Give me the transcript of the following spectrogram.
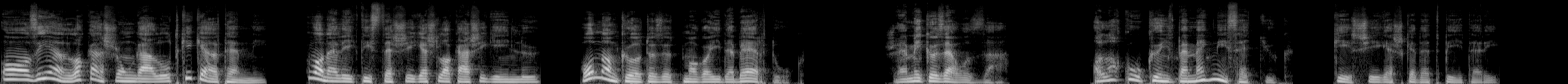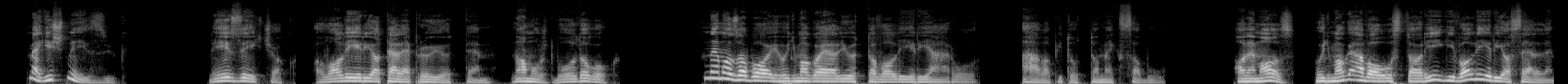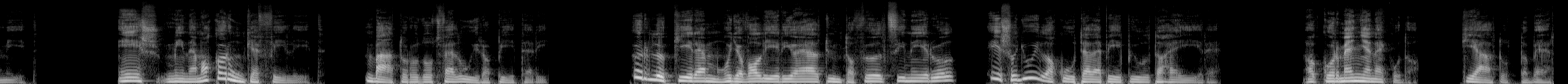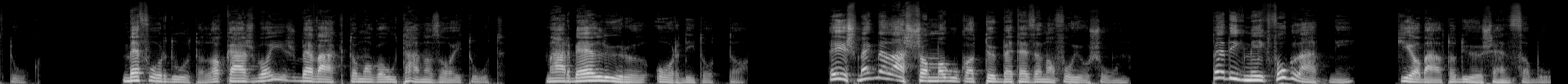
Az ilyen lakásrongálót ki kell tenni. Van elég tisztességes lakásigénylő. Honnan költözött maga ide Bertók? Semmi köze hozzá. A lakókönyvben megnézhetjük, készségeskedett Péteri. Meg is nézzük. Nézzék csak, a Valéria telepről jöttem. Na most boldogok? Nem az a baj, hogy maga eljött a Valériáról, állapította meg Szabó, hanem az, hogy magával hozta a régi Valéria szellemét. És mi nem akarunk-e félét? Bátorodott fel újra Péteri. Örülök kérem, hogy a Valéria eltűnt a föld színéről, és hogy új lakótelep épült a helyére. Akkor menjenek oda, kiáltotta Bertók. Befordult a lakásba, és bevágta maga után az ajtót. Már belülről ordította. És meg ne lássam magukat többet ezen a folyosón. Pedig még fog látni, kiabálta dühösen Szabó.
